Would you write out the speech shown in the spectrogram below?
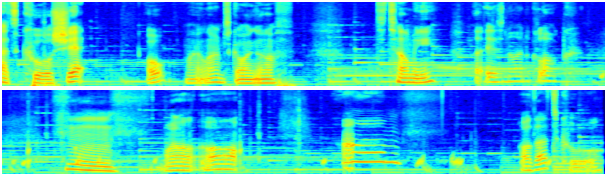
That's cool shit. Oh, my alarm's going off. To tell me that it is nine o'clock. Hmm. Well, oh. Um. Oh, that's cool.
